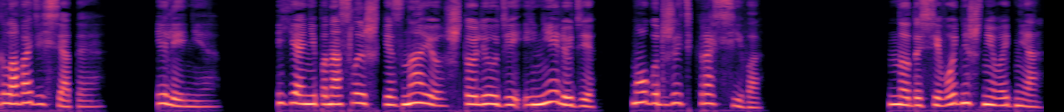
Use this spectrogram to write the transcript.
Глава десятая. Эления. Я не понаслышке знаю, что люди и нелюди могут жить красиво. Но до сегодняшнего дня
